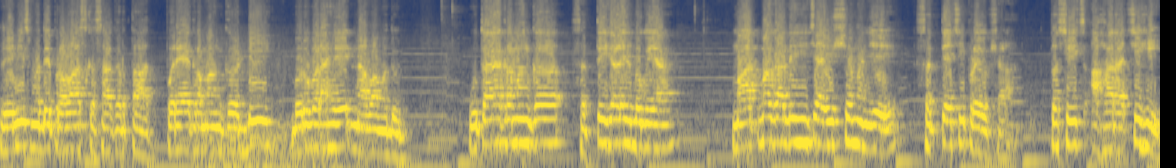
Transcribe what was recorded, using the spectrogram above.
व्हेनिसमध्ये प्रवास कसा करतात? पर्याय क्रमांक डी बरोबर आहे नावामधून. उतारा क्रमांक सत्तेचाळीस बघूया. महात्मा गांधीजींचे आयुष्य म्हणजे सत्याची प्रयोगशाळा. तसेच आहाराचीही.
